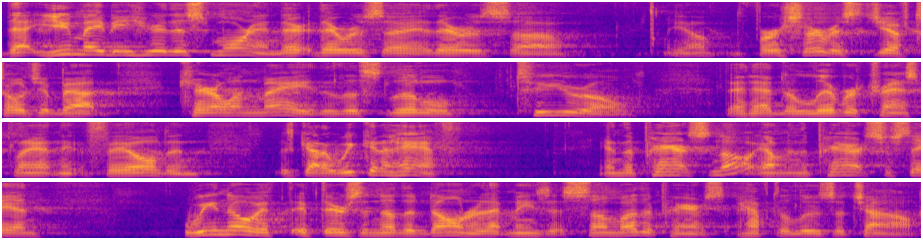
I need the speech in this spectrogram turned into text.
that you may be here this morning. There, there was, a, there was a, you know, the first service, Jeff told you about Carolyn May, this little two year old that had the liver transplant and it failed and it's got a week and a half. And the parents know. I mean, the parents are saying, we know if, if there's another donor, that means that some other parents have to lose a child.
